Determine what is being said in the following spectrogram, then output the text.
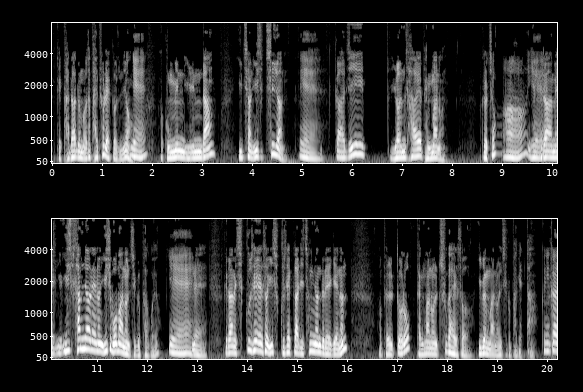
이렇게 가다듬어서 발표를 했거든요. 예, 국민 1인당 2027년까지 예. 연사에 100만 원. 그렇죠? 아, 예, 그다음에 23년에는 25만 원 지급하고요. 예. 네. 그다음에 19세에서 29세까지 청년들에게는 어, 별도로 100만 원을 추가해서 200만 원을 지급하겠다. 그러니까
